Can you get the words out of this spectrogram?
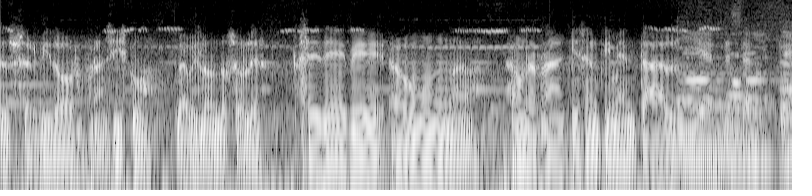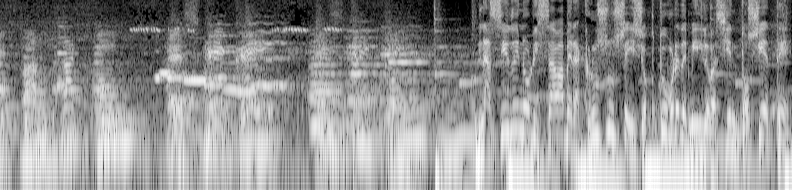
de su servidor, Francisco Gabilondo Soler, se debe a un, a un arranque sentimental. ¿Quién es el que manda aquí? Es Cricri. Nacido en Orizaba, Veracruz, un 6 de octubre de 1907,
